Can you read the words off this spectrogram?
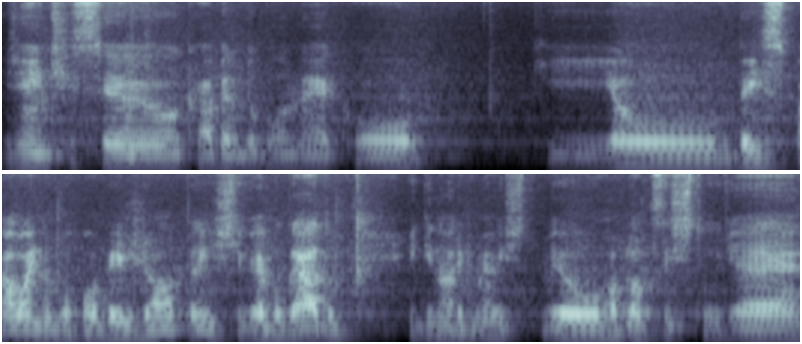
Gente, seu cabelo do boneco que eu dei spawn aí no OBJ estiver bugado, Ignora que meu, meu Roblox Studio é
